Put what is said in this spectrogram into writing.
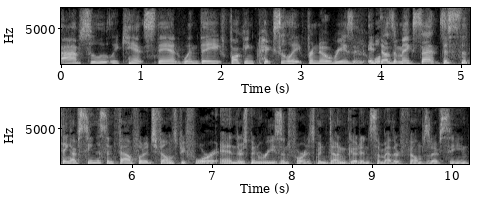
absolutely can't stand when they fucking pixelate for no reason. It Well, doesn't make sense. This is the thing. I've seen this in found footage films before, and there's been reason for it. It's been done good in some other films that I've seen,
